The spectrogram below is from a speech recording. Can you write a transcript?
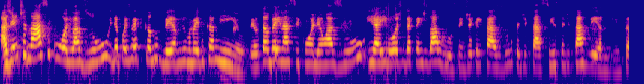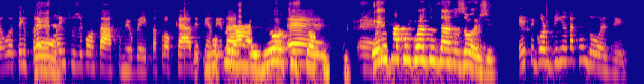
A gente nasce com o olho azul e depois vai ficando verde no meio do caminho. Eu também nasci com o olhão azul e aí hoje depende da luz. Tem dia que ele tá azul, tem dia que tá cinza, tem dia que tá verde. Então eu tenho três é. lentes de contato, meu bem, para trocar, depender da. é, é. Ele tá com quantos anos hoje? Esse gordinho tá com 12.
